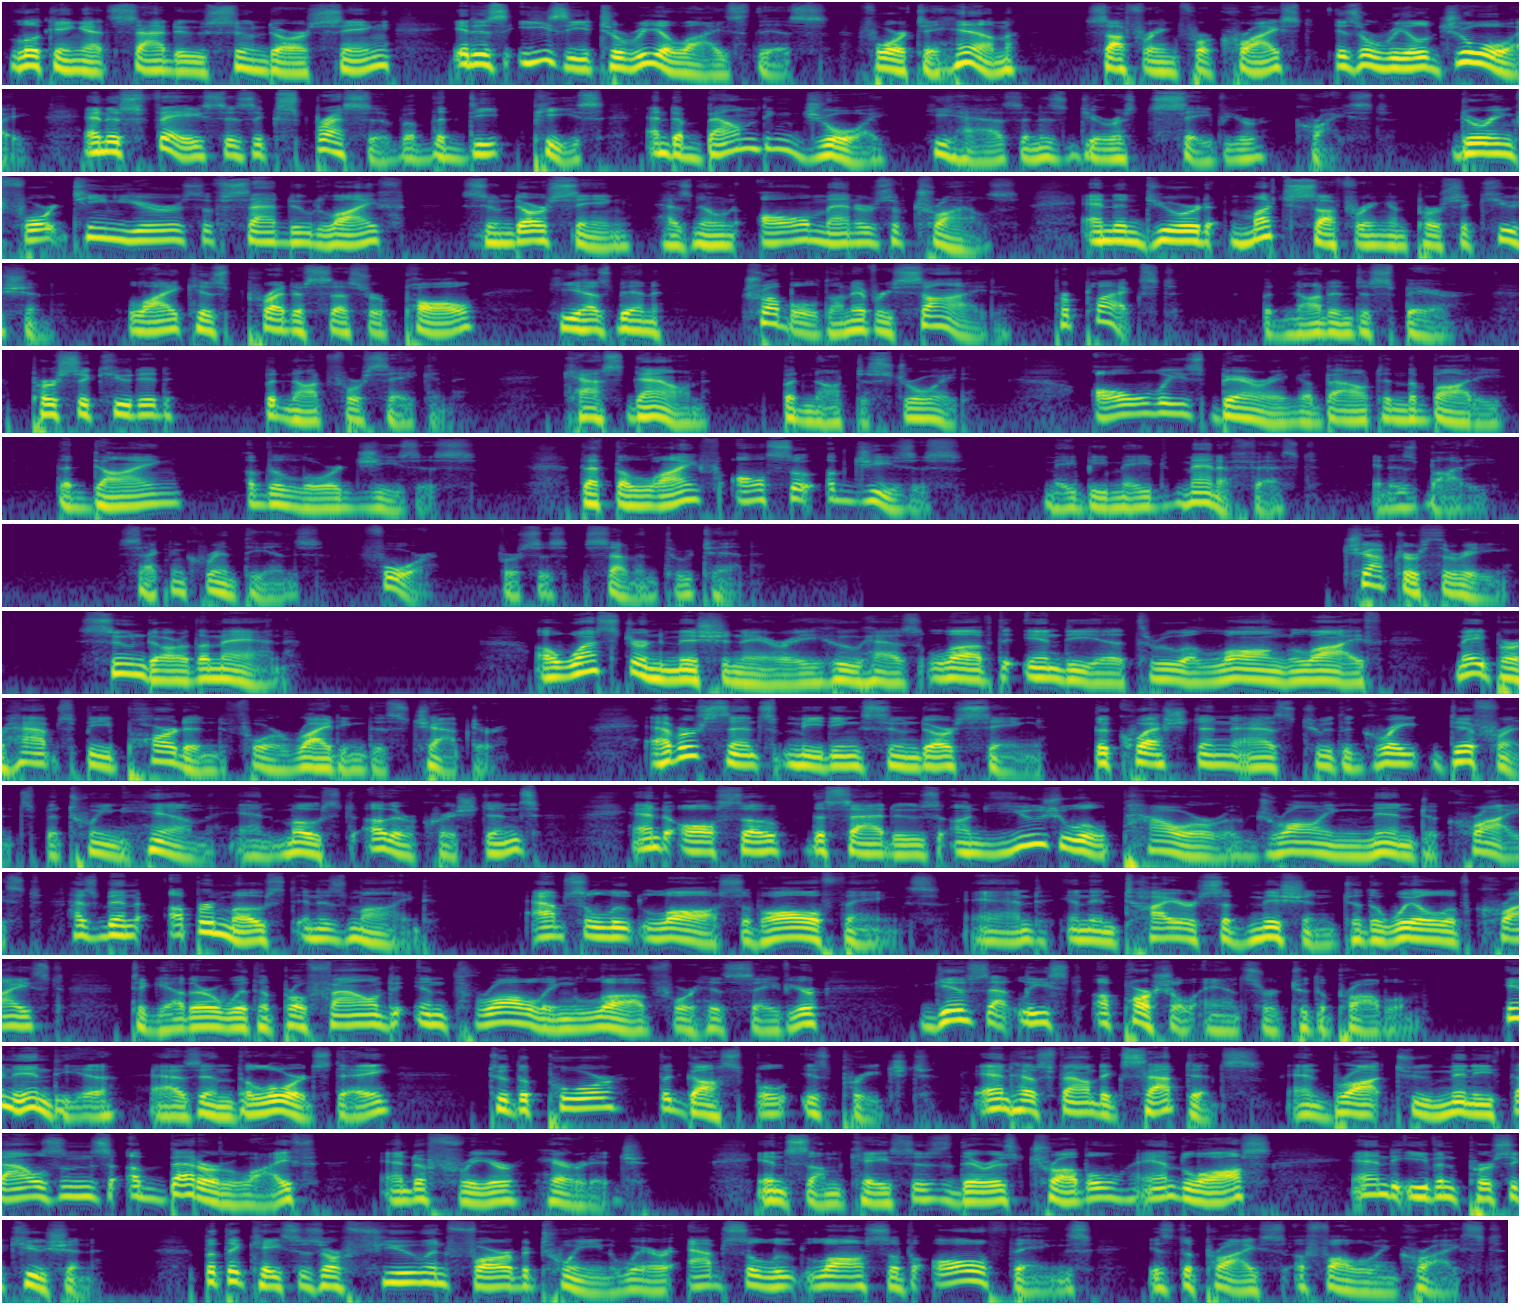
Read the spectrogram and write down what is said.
Looking at Sadhu Sundar Singh, it is easy to realize this, for to him, suffering for Christ is a real joy, and his face is expressive of the deep peace and abounding joy he has in his dearest Savior, Christ. During 14 years of Sadhu life, Sundar Singh has known all manners of trials and endured much suffering and persecution. Like his predecessor Paul, he has been troubled on every side, perplexed, but not in despair, persecuted, but not forsaken, cast down, but not destroyed, always bearing about in the body the dying of the Lord Jesus, that the life also of Jesus may be made manifest in his body. 2 Corinthians 4, verses 7 through 10. Chapter 3 Sundar the Man. A Western missionary who has loved India through a long life may perhaps be pardoned for writing this chapter. Ever since meeting Sundar Singh, the question as to the great difference between him and most other Christians, and also the Sadhu's unusual power of drawing men to Christ, has been uppermost in his mind. Absolute loss of all things, and an entire submission to the will of Christ, together with a profound enthralling love for his Savior, gives at least a partial answer to the problem. In India, as in the Lord's day, to the poor the gospel is preached, and has found acceptance, and brought to many thousands a better life and a freer heritage. In some cases there is trouble and loss, and even persecution, but the cases are few and far between where absolute loss of all things is the price of following Christ.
